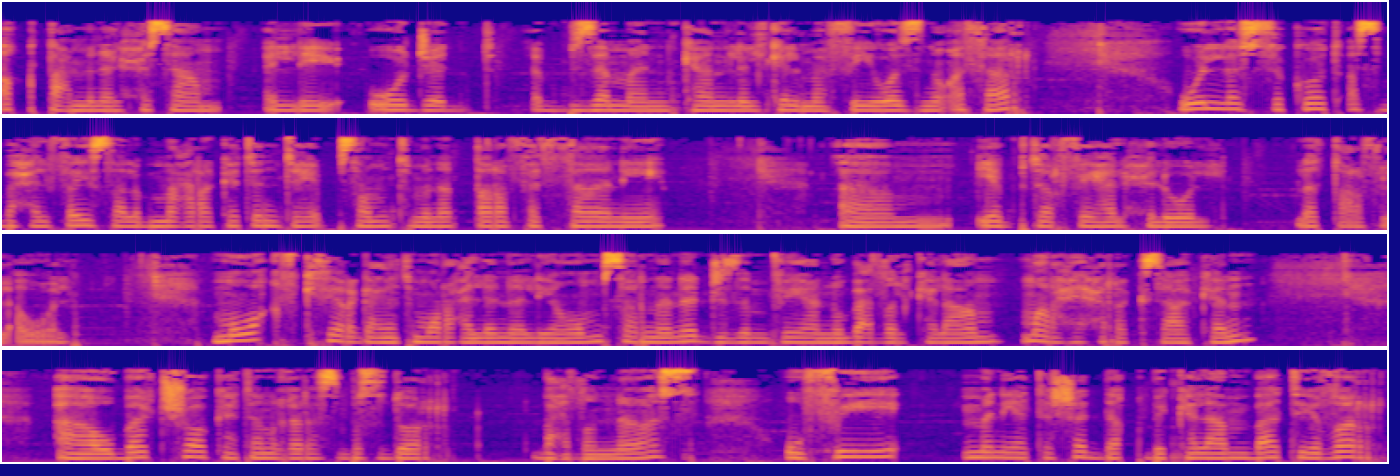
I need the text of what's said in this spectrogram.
أقطع من الحسام اللي وجد بزمن كان للكلمة في وزن وأثر ولا السكوت أصبح الفيصل بمعركة تنتهي بصمت من الطرف الثاني يبتر فيها الحلول للطرف الأول. مواقف كثيرة قاعدة تمر علينا اليوم. صرنا نجزم فيها أنه بعض الكلام ما راح يحرك ساكن. آه وبات شوكة تنغرس بصدور بعض الناس. وفي من يتشدق بكلام بات يضر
